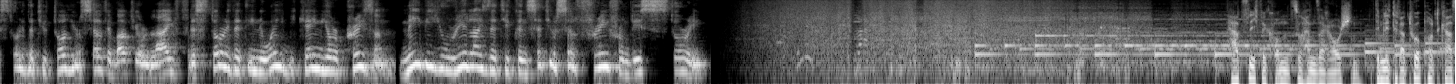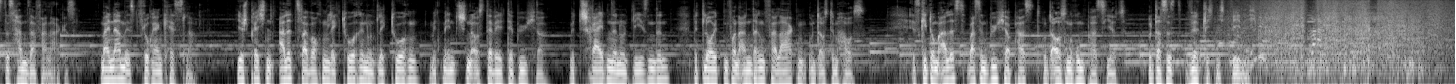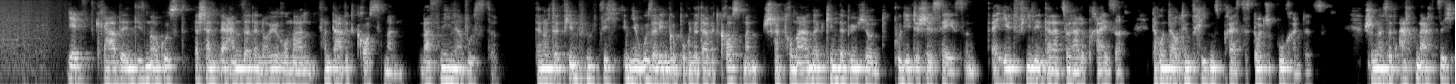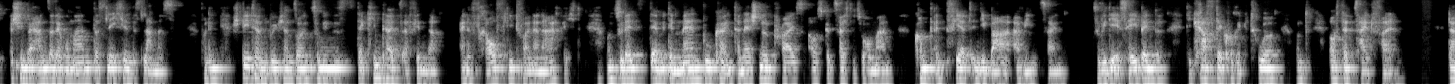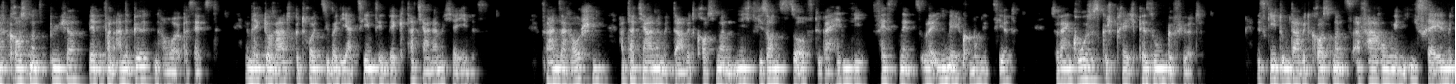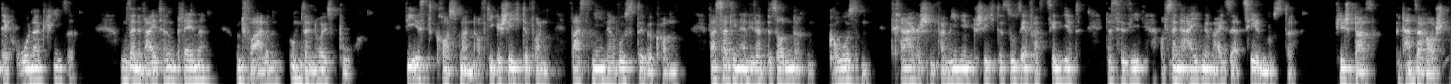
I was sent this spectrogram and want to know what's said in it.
the story that you told yourself about your life, the story that in a way became your prison. Maybe you realize that you can set yourself free from this story. Herzlich willkommen zu Hansa Rauschen, dem Literaturpodcast des Hansa Verlages. Mein Name ist Florian Kessler. Hier sprechen alle zwei Wochen Lektorinnen und Lektoren mit Menschen aus der Welt der Bücher, mit Schreibenden und Lesenden, mit Leuten von anderen Verlagen und aus dem Haus. Es geht um alles, was in Bücher passt und außenrum passiert. Und das ist wirklich nicht wenig. Jetzt gerade in diesem August erscheint bei Hansa der neue Roman von David Grossmann, Was Nina wusste. Der 1954 in Jerusalem geborene David Grossmann schreibt Romane, Kinderbücher und politische Essays und erhielt viele internationale Preise, darunter auch den Friedenspreis des deutschen Buchhandels. Schon 1988 erschien bei Hansa der Roman Das Lächeln des Lammes. Von den späteren Büchern sollen zumindest der Kindheitserfinder, eine Frau flieht vor einer Nachricht und zuletzt der mit dem Man Booker International Prize ausgezeichnete Roman Kommt ein Pferd in die Bar erwähnt sein, sowie die Essaybände Die Kraft der Korrektur und Aus der Zeit fallen. David Grossmanns Bücher werden von Anne Birkenhauer übersetzt. Im Lektorat betreut sie über die Jahrzehnte hinweg Tatjana Michaelis. Für Hansa Rauschen hat Tatjana mit David Grossmann nicht wie sonst so oft über Handy, Festnetz oder E-Mail kommuniziert, sondern ein großes Gespräch per Zoom geführt. Es geht um David Grossmanns Erfahrungen in Israel mit der Corona-Krise, um seine weiteren Pläne und vor allem um sein neues Buch. Wie ist Grossmann auf die Geschichte von Was Nina wusste gekommen? Was hat ihn an dieser besonderen, großen, tragischen Familiengeschichte so sehr fasziniert, dass er sie auf seine eigene Weise erzählen musste. Viel Spaß mit Hansa Rausch.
